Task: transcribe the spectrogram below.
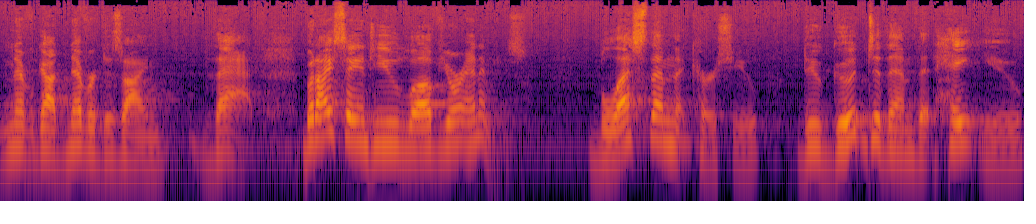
Never, God never designed that. But I say unto you, love your enemies. Bless them that curse you. Do good to them that hate you.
